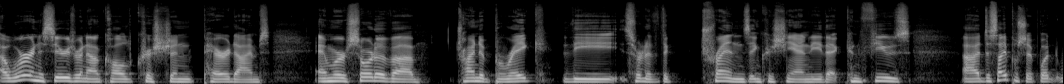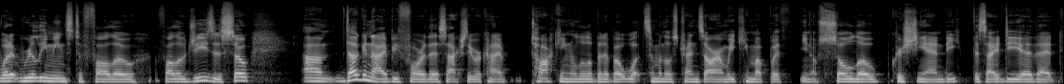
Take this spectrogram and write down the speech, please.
uh, we're in a series right now called Christian Paradigms, and we're sort of uh, trying to break the sort of the trends in Christianity that confuse uh, discipleship, what what it really means to follow follow Jesus. So. Um, Doug and I, before this, actually, were kind of talking a little bit about what some of those trends are, and we came up with, you know, solo Christianity. This idea that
